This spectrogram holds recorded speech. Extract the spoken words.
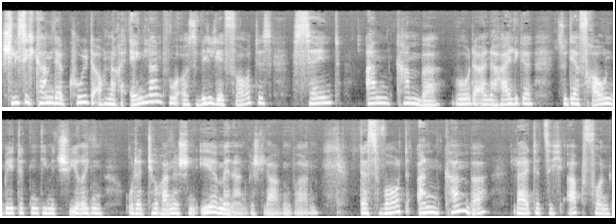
Schließlich kam der Kult auch nach England, wo aus Wilgefortis Saint Uncumber wurde, eine Heilige, zu der Frauen beteten, die mit schwierigen oder tyrannischen Ehemännern geschlagen waren. Das Wort Uncumber leitet sich ab von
